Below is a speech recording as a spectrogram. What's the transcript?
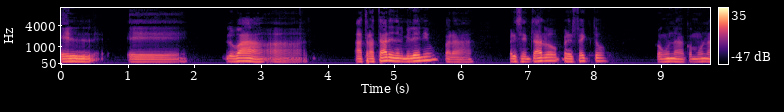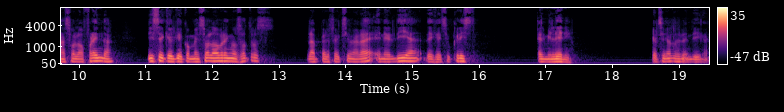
él eh, lo va a, a tratar en el milenio para presentarlo perfecto con una, como una sola ofrenda. Dice que el que comenzó la obra en nosotros la perfeccionará en el día de Jesucristo, el milenio. Que el Señor los bendiga.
